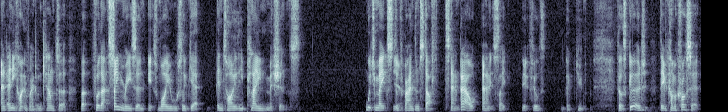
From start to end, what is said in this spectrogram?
and any kind of random encounter, but for that same reason, it's why you also get entirely plain missions, which makes the Yeah. random stuff stand out, and it's like it feels like you feels good that you've come across it,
